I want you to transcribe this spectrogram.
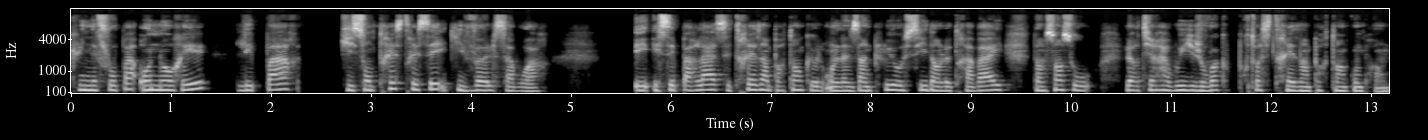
qu'il ne faut pas honorer les parts qui sont très stressées et qui veulent savoir. Et, et c'est par là, c'est très important que on les inclut aussi dans le travail, dans le sens où leur dire ah oui, je vois que pour toi c'est très important de comprendre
